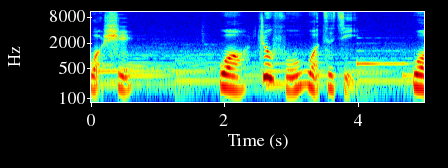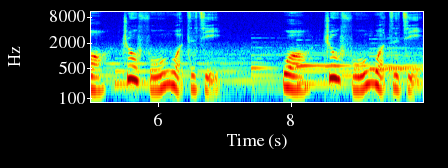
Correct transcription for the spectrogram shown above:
我是。我祝福我自己，我祝福我自己，我祝福我自己，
